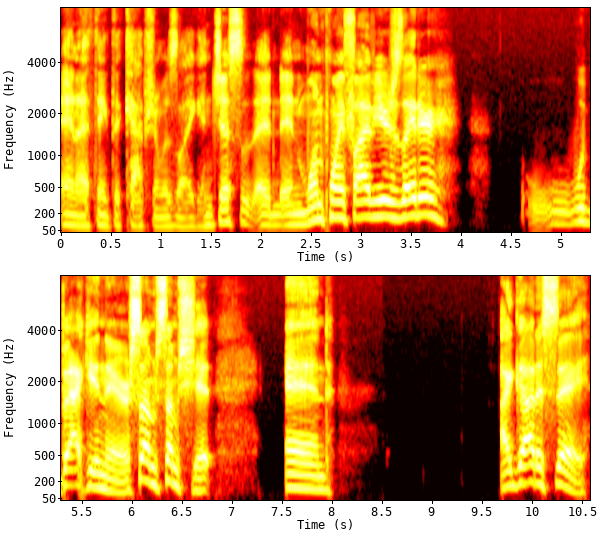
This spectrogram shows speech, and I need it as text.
and I think the caption was like, and just and, and 1.5 years later, we're back in there, some some shit. And I gotta say,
